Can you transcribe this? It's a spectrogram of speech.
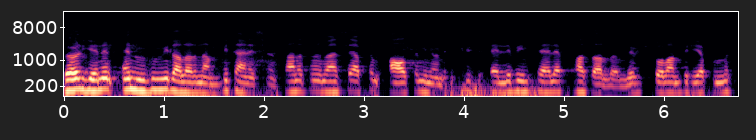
Bölgenin en uygun villalarından bir tanesinin tanıtımını ben size yaptım. 6 milyon 250 bin TL pazarlığı mevcut olan bir yapımız.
